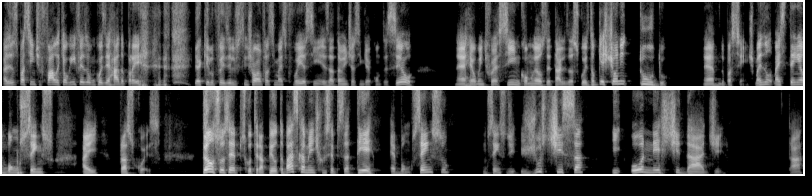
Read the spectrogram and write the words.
Às vezes o paciente fala que alguém fez alguma coisa errada para ele e aquilo fez ele se mal e fala assim: mas foi assim, exatamente assim que aconteceu? Né? Realmente foi assim? Como é os detalhes das coisas? Então questione tudo né, do paciente. Mas, mas tenha bom senso aí para as coisas. Então, se você é psicoterapeuta, basicamente o que você precisa ter é bom senso, um senso de justiça e honestidade, tá?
